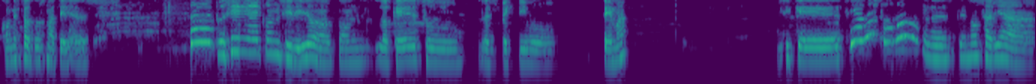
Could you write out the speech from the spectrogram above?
con estas dos materias, ah, pues sí he coincidido con lo que es su respectivo tema. Así que estoy a gusto, ¿no? Este, no sabía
